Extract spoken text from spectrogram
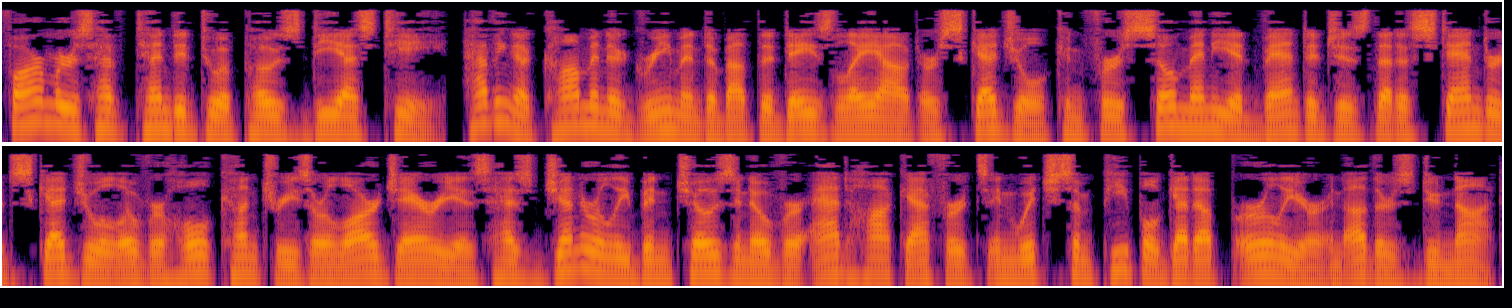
Farmers have tended to oppose DST, having a common agreement about the day's layout or schedule confers so many advantages that a standard schedule over whole countries or large areas has generally been chosen over ad hoc efforts in which some people get up earlier and others do not.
